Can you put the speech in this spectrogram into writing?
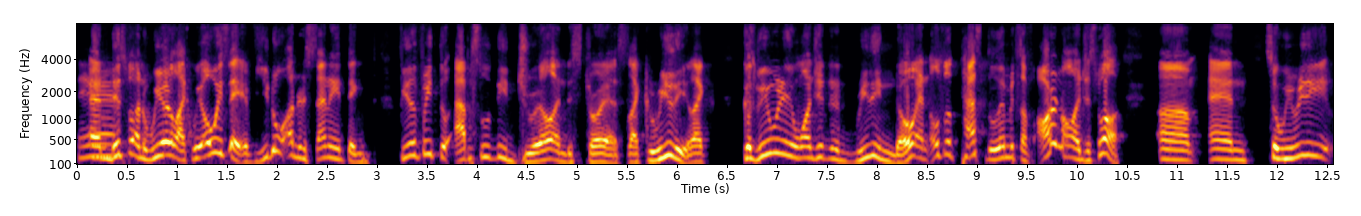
yeah. and this one we're like we always say if you don't understand anything feel free to absolutely drill and destroy us like really like because we really want you to really know and also test the limits of our knowledge as well um and so we really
